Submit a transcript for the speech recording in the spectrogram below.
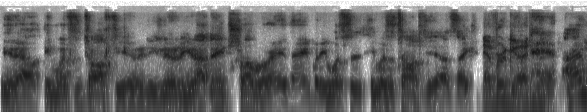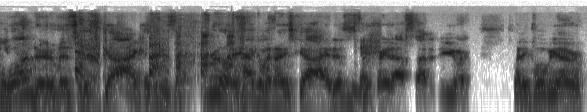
you know, he wants to talk to you, and you're you're not in any trouble or anything, but he wants to he wants to talk to you. I was like. Never good. Man, I wonder if it's this guy because he was a really heck of a nice guy. This is like right outside of New York but he pulled me over.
